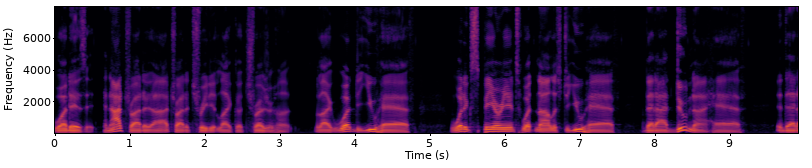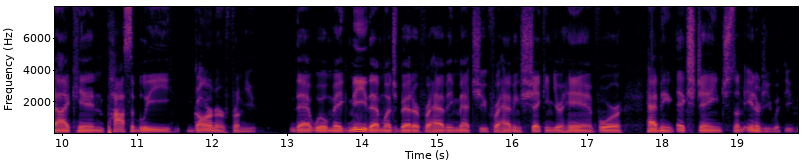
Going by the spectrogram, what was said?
What is it? And I try to I try to treat it like a treasure hunt. Like, what do you have? What experience, what knowledge do you have that I do not have that I can possibly garner from you that will make me that much better for having met you, for having shaken your hand, for having exchanged some energy with you?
